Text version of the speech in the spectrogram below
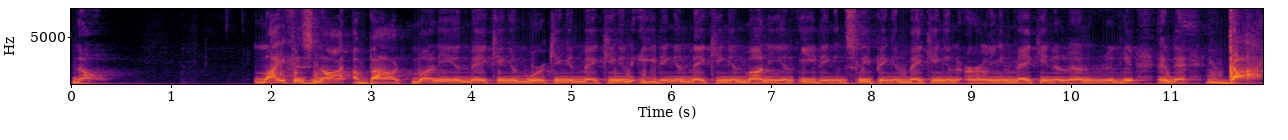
No. Life is not about money and making and working and making and eating and making and money and eating and sleeping and making and earning and making and, and, and, and you die.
